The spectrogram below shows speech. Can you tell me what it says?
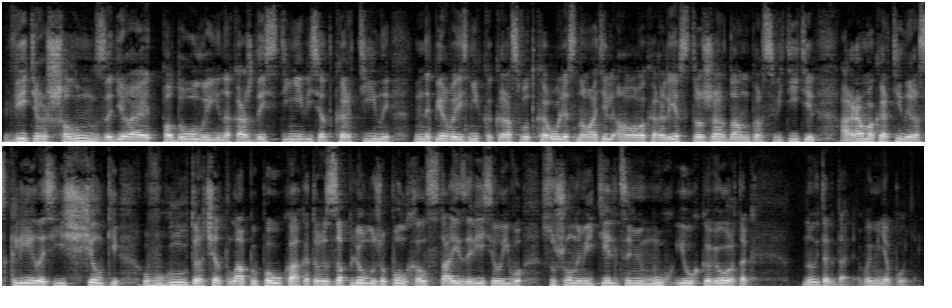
ветер шалун задирает подолы, и на каждой стене висят картины. На первой из них как раз вот король-основатель Алого Королевства, Жардан-просветитель, а рама картины расклеилась, и щелки в углу торчат лапы паука, который заплел уже пол холста и завесил его сушеными тельцами мух и ухковерток. Ну и так далее. Вы меня поняли.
